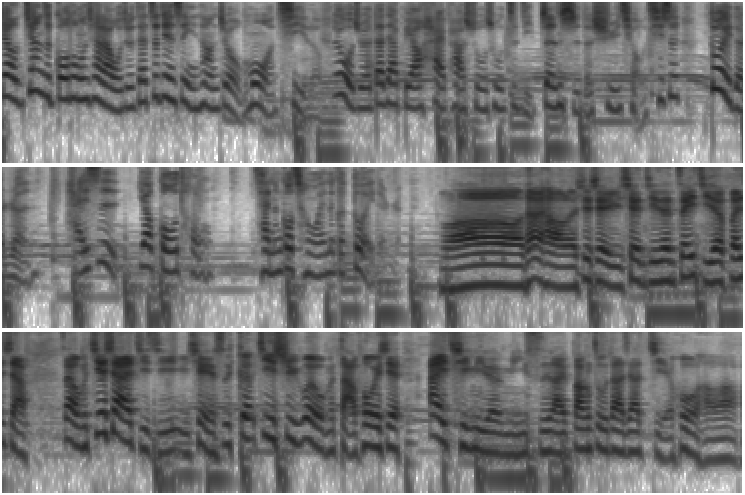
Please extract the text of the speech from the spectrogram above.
这样这样子沟通下来，我觉得在这件事情上就有默契了。所以我觉得大家不要害怕说出自己真实的需求，其实对的人还是要沟通，才能够成为那个对的人。哇，太好了，谢谢雨倩今天这一集的分享。在我们接下来几集，雨倩也是各继续为我们打破一些爱情里的迷思，来帮助大家解惑，好不好？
